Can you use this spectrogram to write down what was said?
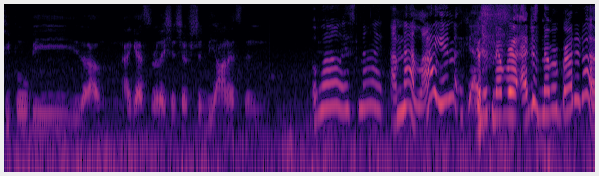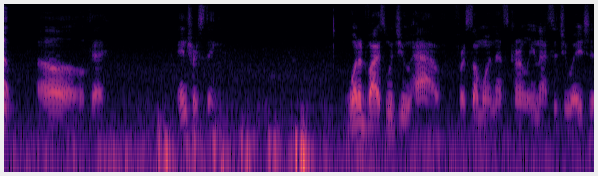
people be, um, I guess relationships should be honest and Well, it's not. I'm not lying. I just never. I just never brought it up. Oh, okay. Interesting. What advice would you have for someone that's currently in that situation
